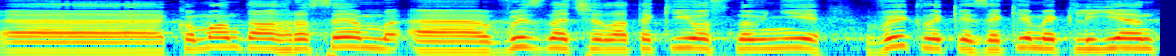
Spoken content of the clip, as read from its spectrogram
е, команда Агросем е, визначила такі основні виклики, з якими клієнт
